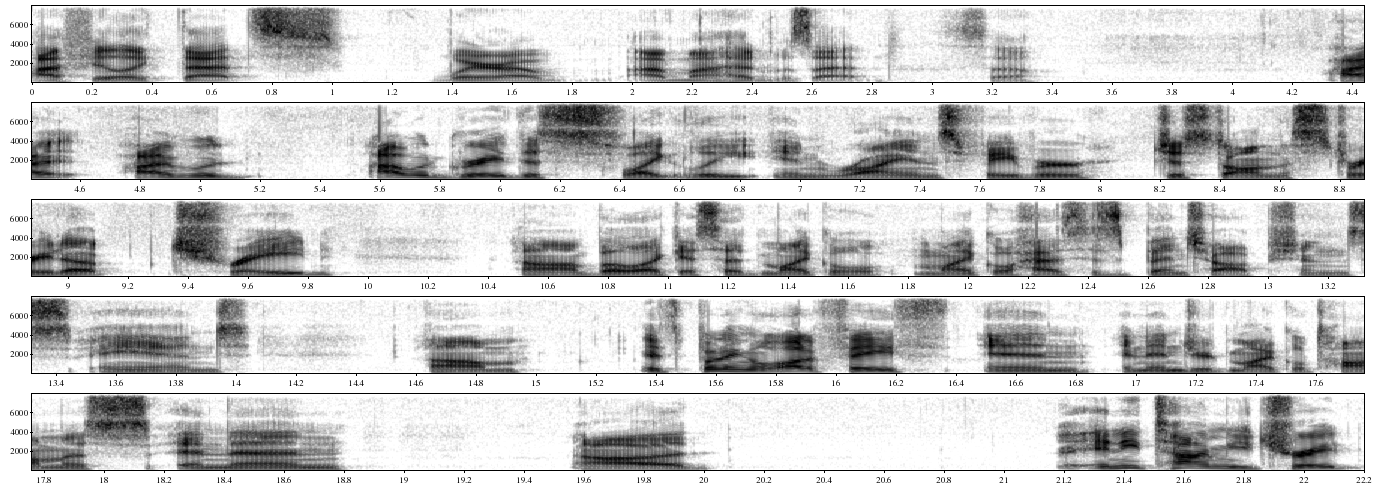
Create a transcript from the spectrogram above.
I feel like that's where I, I my head was at. So I I would I would grade this slightly in Ryan's favor, just on the straight up trade. Uh, but like I said, Michael Michael has his bench options, and um, it's putting a lot of faith in an injured Michael Thomas. And then, uh, anytime you trade,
